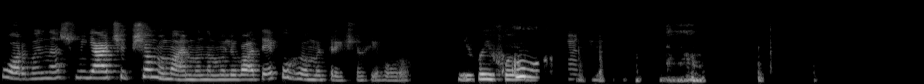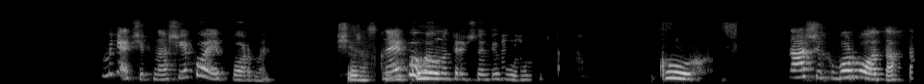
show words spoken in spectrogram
форми наш м'ячик. Що ми маємо намалювати? Яку геометричну фігуру? Якої форми? Круг. М'ячик наш якої форми? Ще раз На яку геометричну фігуру? Круг. В наших воротах так?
